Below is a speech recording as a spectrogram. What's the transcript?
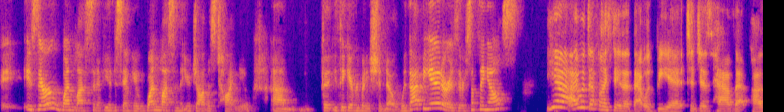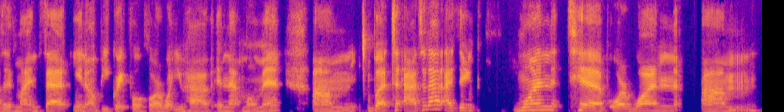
is there one lesson, if you had to say, okay, one lesson that your job has taught you um, that you think everybody should know? Would that be it, or is there something else? Yeah, I would definitely say that that would be it to just have that positive mindset, you know, be grateful for what you have in that moment. Um, but to add to that, I think one tip or one, um,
